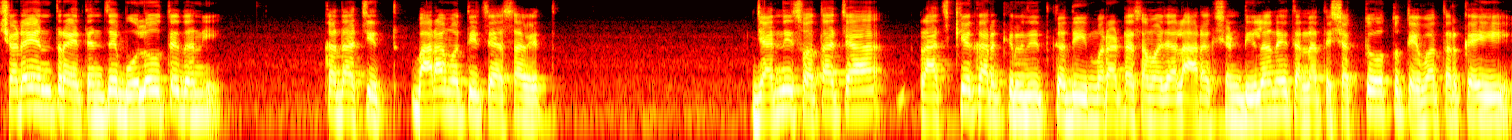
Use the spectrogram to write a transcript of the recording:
षडयंत्र आहे. त्यांचे बोलवते धनी कदाचित बारामतीचे असावेत. ज्यांनी स्वतःच्या राजकीय कारकिर्दीत कधी मराठा समाजाला आरक्षण दिलं नाही त्यांना ते शक्य होतं. तेव्हा तर काही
